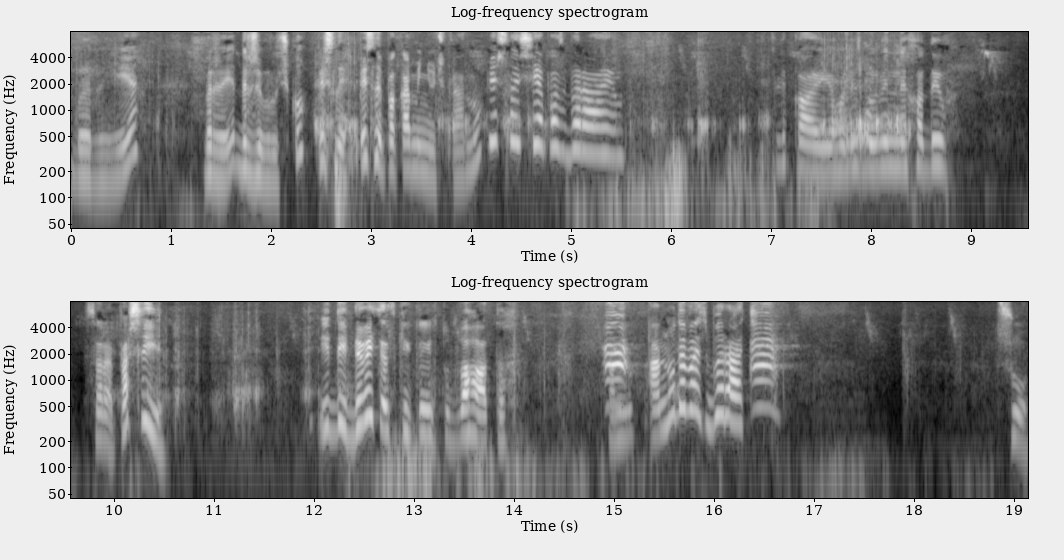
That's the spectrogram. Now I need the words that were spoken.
Бери. Бери, держи в ручку. Пішли, пішли по камінючка. А ну пішли ще позбираємо. Злякаю його, лиш би він не ходив. Сарай. Пішли. Іди, дивися, скільки їх тут багато. А ну, а ну давай збирати. Що?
